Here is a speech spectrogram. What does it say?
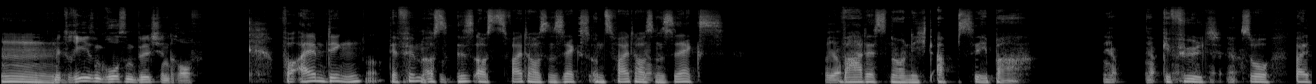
Mm. Mit riesengroßen Bildchen drauf. Vor allem Dingen, Ja. der Film aus, ist aus 2006 und 2006 Ja. war das noch nicht absehbar. Ja, ja, Gefühlt. So, weil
